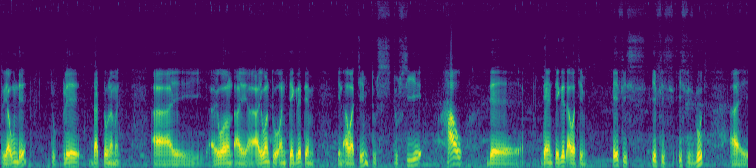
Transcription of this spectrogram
to Yaoundé to play that tournament. I I want I, I want to integrate them in our team to to see how they they integrate our team. If it's if it's if it's good, I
